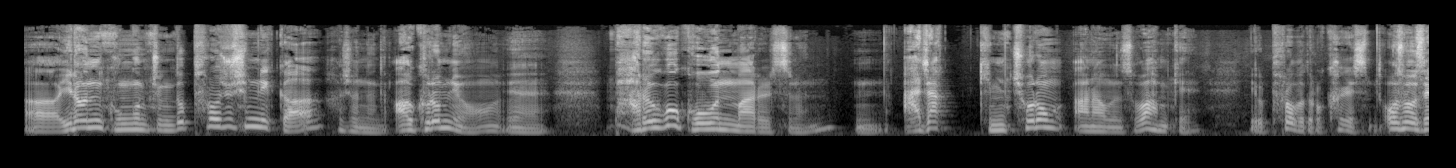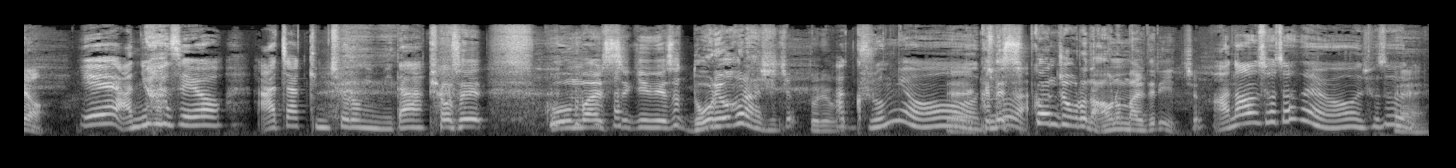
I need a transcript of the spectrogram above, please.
어, 이런 궁금증도 풀어주십니까? 하셨는데 아 그럼요. 예. 바르고 고운 말을 쓰는 음, 아작 김초롱 아나운서와 함께 이걸 풀어보도록 하겠습니다. 어서 오세요. 예, 안녕하세요. 아작 김초롱입니다. 평소에 고운 말 쓰기 위해서 노력을 하시죠? 노력을. 아, 그럼요. 네, 근데 저 습관적으로 나오는 말들이 있죠. 아나운서잖아요. 저도 네.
